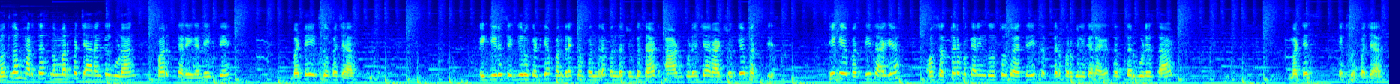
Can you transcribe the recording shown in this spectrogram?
मतलब हर दस नंबर पर चार अंक का गुणांक फ़र्क करेगा। देखते हैं। बटे एक सौ पचास। एक ज़ीरो से एक ज़ीरो कट गया, पंद्रह कम पंद्रह पंद्रह चौके साठ, आठ गुड़े चार, आठ चौके बत्तीस। ठीक है, बत्तीस आ गया। और सत्तर पर करेंगे दोस्तों तो ऐसे ही सत्तर पर भी निकल आएगा। सत्तर गुड़े साठ बटे एक सौ पचास।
